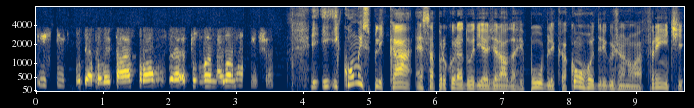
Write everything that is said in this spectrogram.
e se puder aproveitar as provas, é, tudo vai andar normalmente. Né? E, e, e, como explicar essa Procuradoria-Geral da República, com o Rodrigo Janot à frente,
